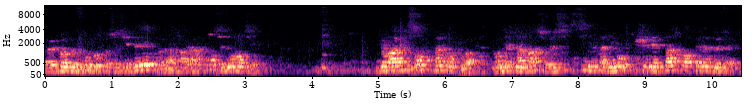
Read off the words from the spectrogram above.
euh, comme le font d'autres sociétés euh, à travers la France et le monde entier. Il y aura 820 emplois. On y reviendra sur le site simultanément chez hors période de fête.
